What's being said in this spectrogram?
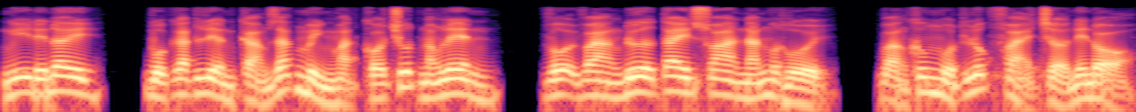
Nghĩ đến đây, buộc gắt liền cảm giác mình mặt có chút nóng lên, vội vàng đưa tay xoa nắn một hồi, bằng không một lúc phải trở nên đỏ.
